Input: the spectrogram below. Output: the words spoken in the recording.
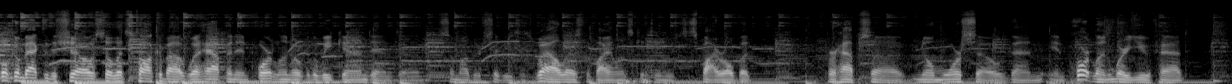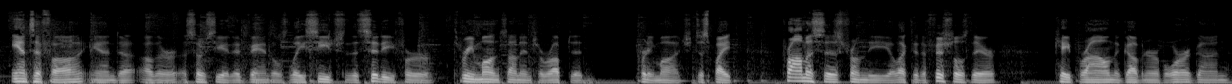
Welcome back to the show. So let's talk about what happened in Portland over the weekend and uh, some other cities as well as the violence continues to spiral, but perhaps uh, no more so than in Portland, where you've had Antifa and uh, other associated vandals lay siege to the city for three months uninterrupted, pretty much, despite promises from the elected officials there. Kate Brown, the governor of Oregon,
